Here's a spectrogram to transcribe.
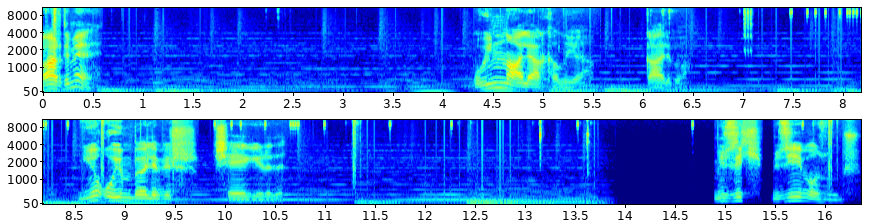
Var değil mi? Oyunla alakalı ya. Galiba. Niye oyun böyle bir şeye girdi? Müzik. Müziği bozulmuş.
